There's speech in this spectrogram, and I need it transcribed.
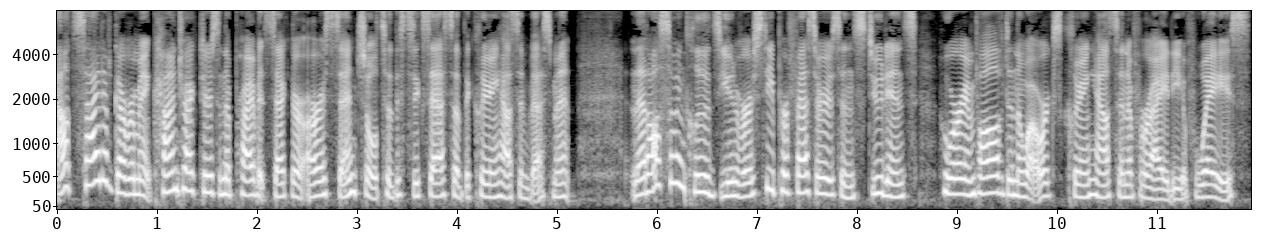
Outside of government, contractors in the private sector are essential to the success of the clearinghouse investment. And that also includes university professors and students who are involved in the What Works Clearinghouse in a variety of ways.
